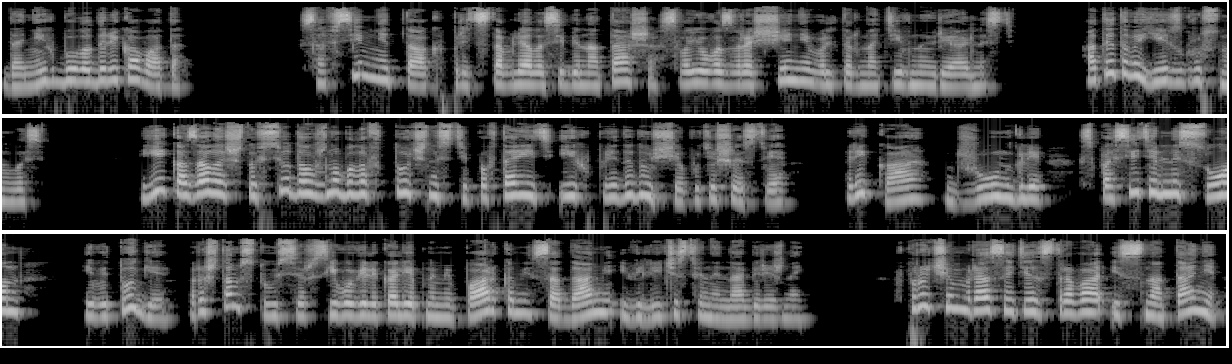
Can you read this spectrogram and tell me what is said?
До них было далековато. Совсем не так представляла себе Наташа свое возвращение в альтернативную реальность. От этого ей взгрустнулось. Ей казалось, что все должно было в точности повторить их предыдущее путешествие. Река, джунгли, спасительный сон и в итоге Раштамстусер с его великолепными парками, садами и величественной набережной. Впрочем, раз эти острова из сна Тани,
